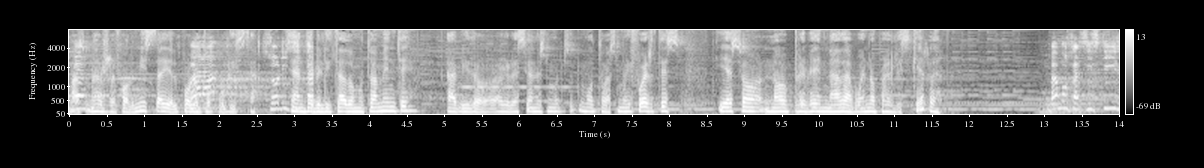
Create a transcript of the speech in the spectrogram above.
más o menos reformista y el polo populista. Se han debilitado mutuamente, ha habido agresiones mutuas muy fuertes y eso no prevé nada bueno para la izquierda. Vamos a asistir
